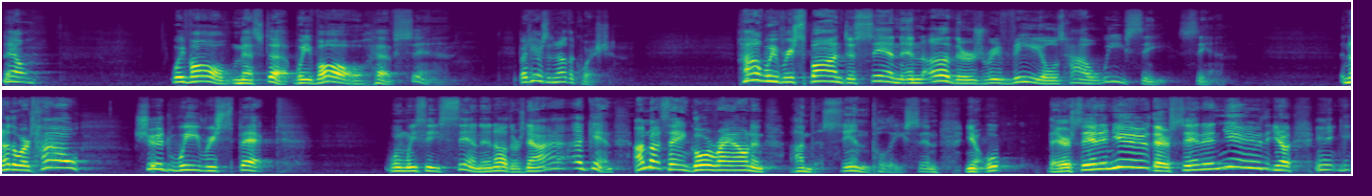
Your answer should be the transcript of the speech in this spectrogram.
Now, We've all messed up. We've all have sinned. But here's another question. How we respond to sin in others reveals how we see sin. In other words, how should we respect when we see sin in others? Now, again, I'm not saying go around and I'm the sin police and, you know, oh, they're sinning you, they're sinning you. You know,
